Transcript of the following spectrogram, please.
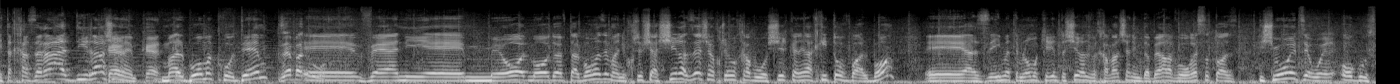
את, החזרה האדירה כן, שלהם כן, מהאלבום הקודם. זה בטוח. אה, ואני אה, מאוד מאוד אוהב את האלבום הזה, ואני חושב שהשיר הזה שאנחנו חושבים עליו הוא השיר כנראה הכי טוב באלבום. אז אם אתם לא מכירים את השיר הזה וחבל שאני מדבר עליו והורס אותו, אז תשמעו את זה, Where August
